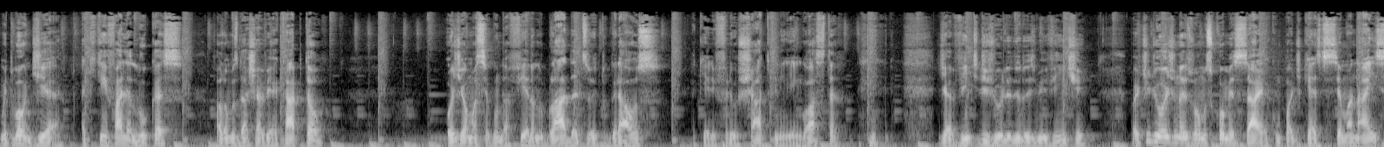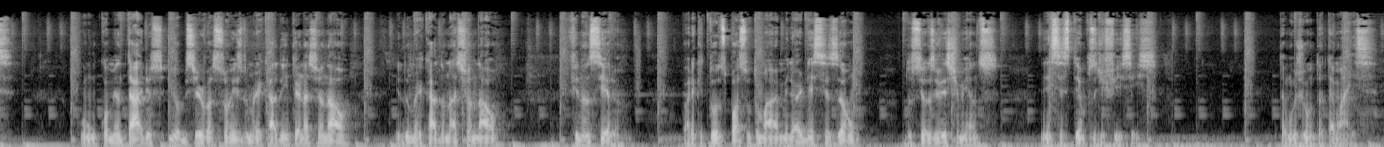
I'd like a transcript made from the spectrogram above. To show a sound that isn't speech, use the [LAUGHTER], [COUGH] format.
Muito bom dia. Aqui quem fala é Lucas. Falamos da Xavier Capital. Hoje é uma segunda-feira nublada, 18 graus, aquele frio chato que ninguém gosta. [LAUGHS] Dia 20 de julho de 2020. A partir de hoje nós vamos começar com podcasts semanais com comentários e observações do mercado internacional e do mercado nacional financeiro para que todos possam tomar a melhor decisão dos seus investimentos nesses tempos difíceis. Tamo junto, até mais.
